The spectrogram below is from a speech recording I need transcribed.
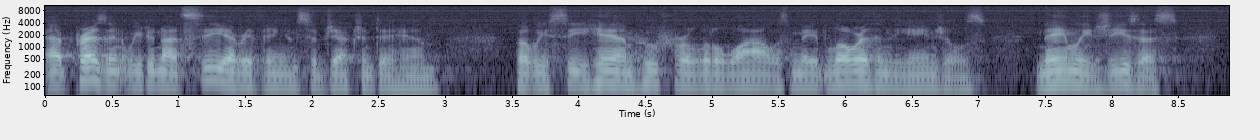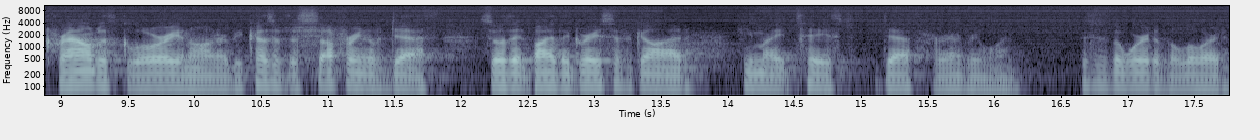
At present, we do not see everything in subjection to him, but we see him who for a little while was made lower than the angels, namely Jesus, crowned with glory and honor because of the suffering of death so that by the grace of God he might taste death for everyone. This is the word of the Lord.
